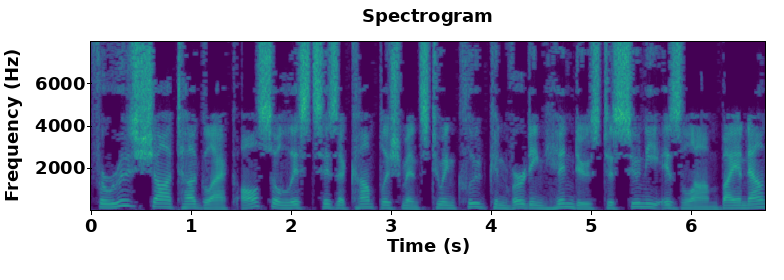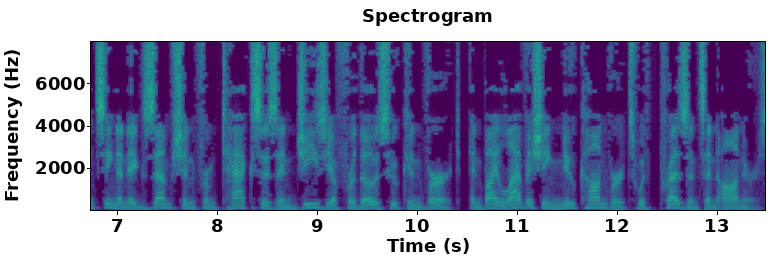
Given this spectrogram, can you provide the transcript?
Firuz Shah Tughlaq also lists his accomplishments to include converting Hindus to Sunni Islam by announcing an exemption from taxes and jizya for those who convert, and by lavishing new converts with presents and honors.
